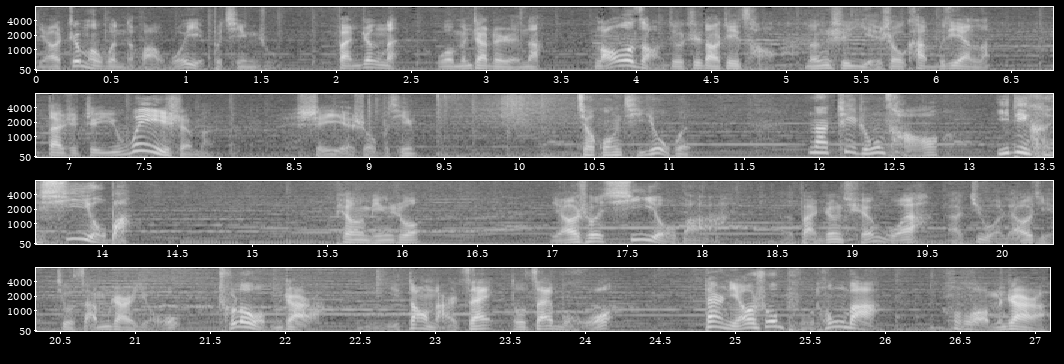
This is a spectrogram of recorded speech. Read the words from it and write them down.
你要这么问的话，我也不清楚。反正呢，我们这儿的人呢，老早就知道这草能使野兽看不见了。但是至于为什么，谁也说不清。”焦光奇又问：“那这种草？”一定很稀有吧？朴永平说：“你要说稀有吧，反正全国呀，啊，据我了解，就咱们这儿有，除了我们这儿啊，你到哪儿栽都栽不活。但是你要说普通吧，我们这儿啊，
